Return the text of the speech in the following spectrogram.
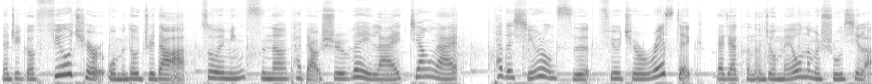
那这个 future 我们都知道啊，作为名词呢，它表示未来、将来。它的形容词 futuristic 大家可能就没有那么熟悉了，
